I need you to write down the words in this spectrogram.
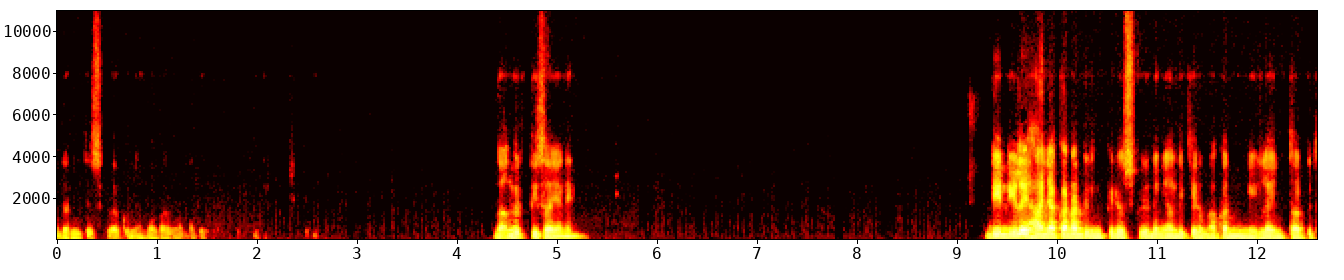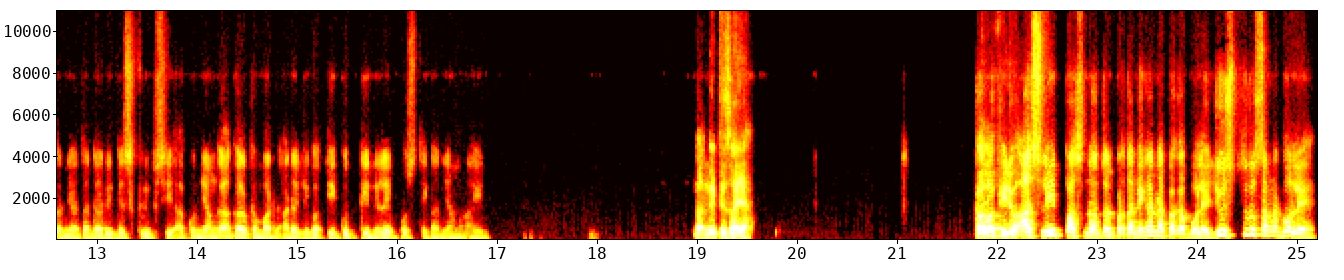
dari akun yang nggak ngerti saya nih. Dinilai hanya karena di video screening yang dikirim akan menilai tapi ternyata dari deskripsi akun yang gagal kemarin ada juga ikut dinilai postingan yang lain. Nggak ngerti saya? Kalau video asli pas nonton pertandingan apakah boleh? Justru sangat boleh.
